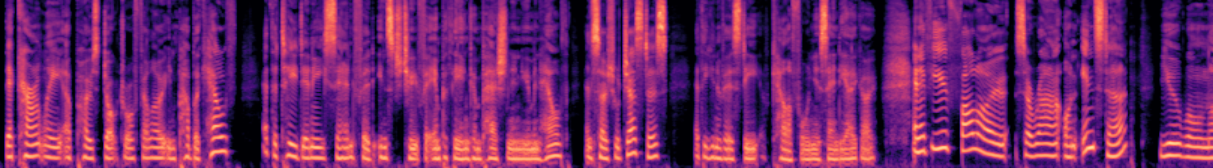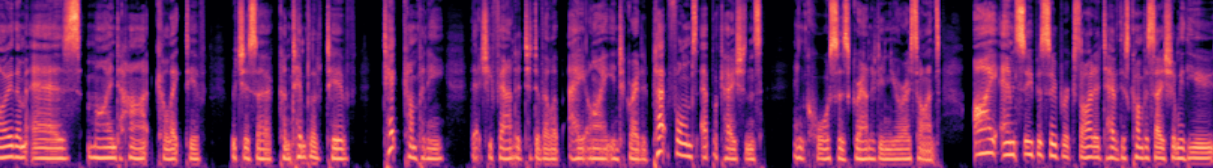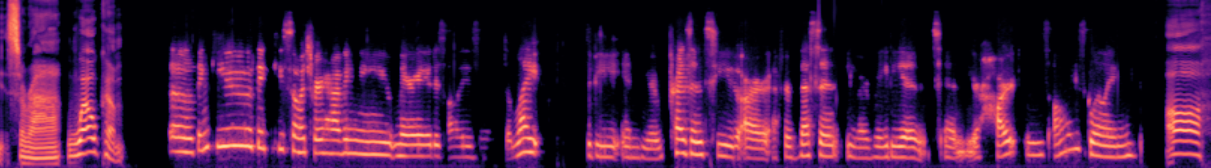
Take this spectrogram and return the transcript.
They're currently a postdoctoral fellow in public health at the T. Denny Sanford Institute for Empathy and Compassion in Human Health and Social Justice at the University of California, San Diego. And if you follow Sará on Insta, you will know them as Mind Heart Collective, which is a contemplative tech company that she founded to develop AI integrated platforms, applications, and courses grounded in neuroscience. I am super, super excited to have this conversation with you, Sará. Welcome. Oh, thank you. Thank you so much for having me, Mary. It is always a delight to be in your presence. You are effervescent, you are radiant, and your heart is always glowing. Oh,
